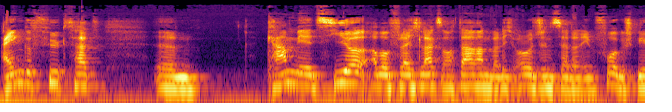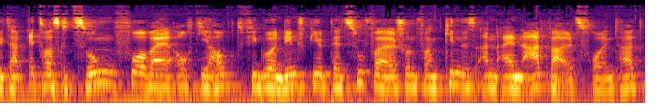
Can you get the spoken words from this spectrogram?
eingefügt hat. Ähm, kam mir jetzt hier, aber vielleicht lag es auch daran, weil ich Origins ja dann eben vorgespielt habe, etwas gezwungen vor, weil auch die Hauptfigur in dem Spiel per Zufall schon von Kindes an einen Adler als Freund hat.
